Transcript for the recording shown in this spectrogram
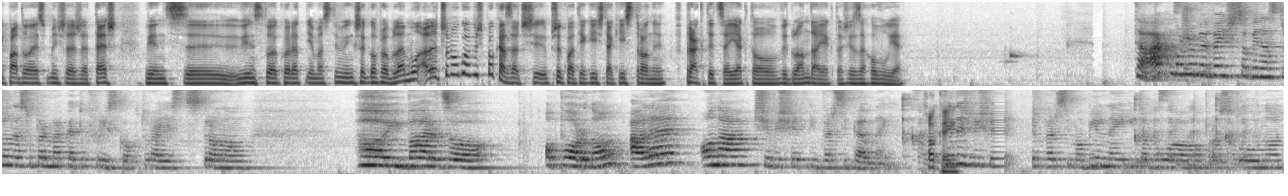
iPadOS, myślę, że też, więc, e, więc tu akurat nie ma z tym większego problemu. Ale czy mogłabyś pokazać przykład jakiejś takiej strony w praktyce, jak to wygląda, jak to się zachowuje? Tak, możemy wejść sobie na stronę supermarketu Frisco, która jest stroną oj, bardzo oporną, ale ona się wyświetli w wersji pełnej. Okej. Kiedyś wyświetliła się w wersji mobilnej i to było po prostu, no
